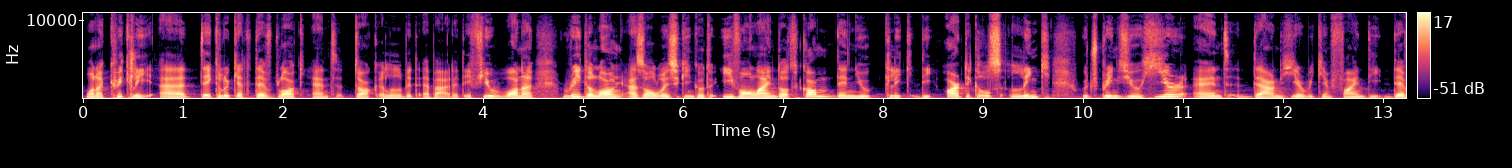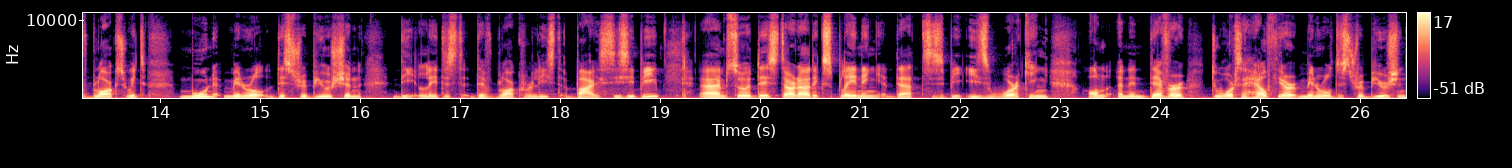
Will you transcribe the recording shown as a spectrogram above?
want to quickly uh, take a look at the dev blog and talk a little bit about it. If you want to read along, as always, you can go to eveonline.com, then you click the articles link, which brings you here, and down here we can find the dev blogs with Moon Mineral Distribution, the latest dev blog released by CCP. Um, so they start out explaining that CCP is working on an endeavor towards a healthier mineral distribution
